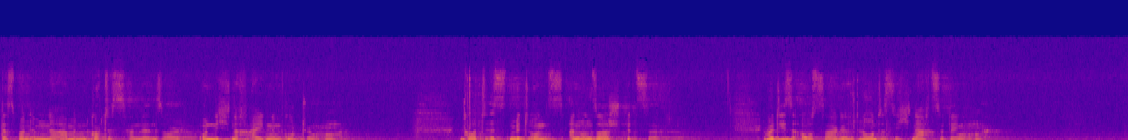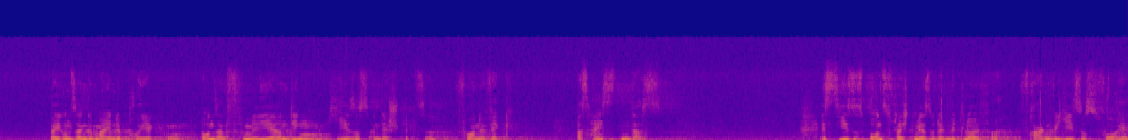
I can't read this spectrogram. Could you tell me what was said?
dass man im Namen Gottes handeln soll und nicht nach eigenem Gutdünken. Gott ist mit uns an unserer Spitze. Über diese Aussage lohnt es sich nachzudenken. Bei unseren Gemeindeprojekten, bei unseren familiären Dingen, Jesus an der Spitze, vorneweg? Was heißt denn das? Ist Jesus bei uns vielleicht mehr so der Mitläufer? Fragen wir Jesus vorher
